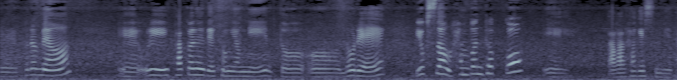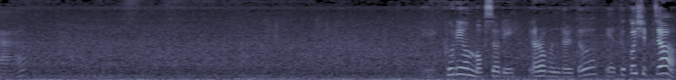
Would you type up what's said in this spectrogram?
예, 그러면 예, 우리 박근혜 대통령님 또 어, 노래 육성 한 번 듣고 예, 마감하겠습니다. 예, 그리운 목소리 여러분들도 예, 듣고 싶죠?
